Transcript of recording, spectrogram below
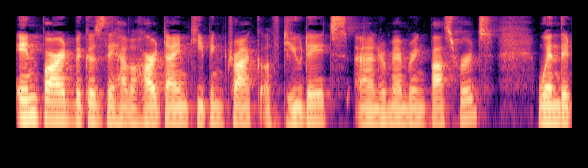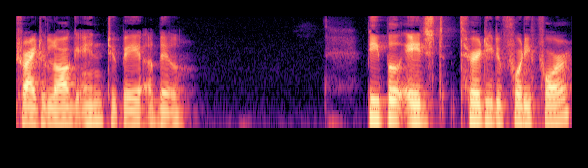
in part because they have a hard time keeping track of due dates and remembering passwords when they try to log in to pay a bill. People aged 30 to 44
